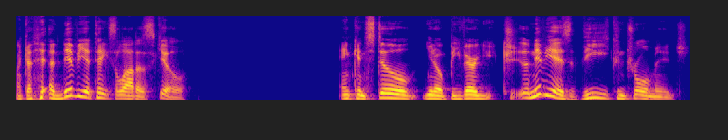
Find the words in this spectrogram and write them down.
Like Anivia takes a lot of skill. And can still, you know, be very Anivia is the control mage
